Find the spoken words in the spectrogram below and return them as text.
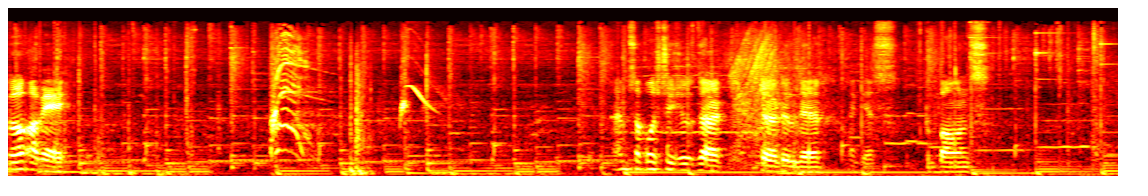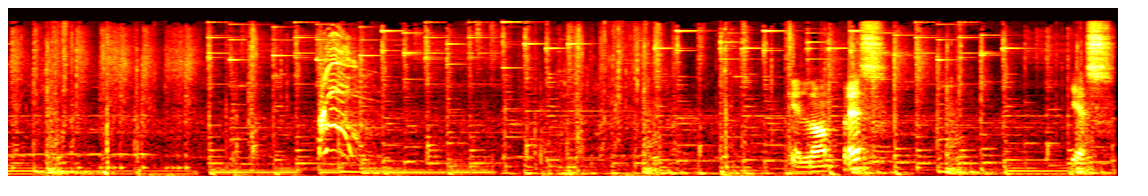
Go away. I'm supposed to use that turtle there, I guess, to bounce. Long press. Yes.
